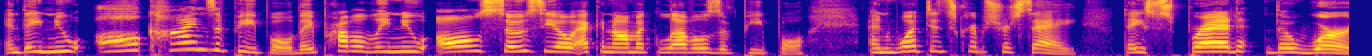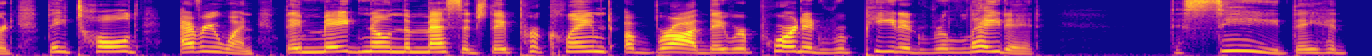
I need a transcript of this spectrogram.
And they knew all kinds of people. They probably knew all socioeconomic levels of people. And what did scripture say? They spread the word. They told everyone. They made known the message. They proclaimed abroad. They reported, repeated, related. The seed they had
